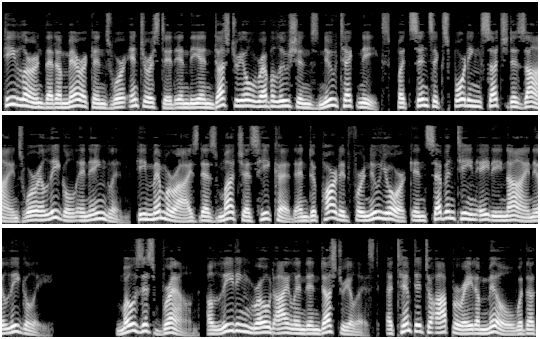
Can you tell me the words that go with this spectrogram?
He learned that Americans were interested in the Industrial Revolution's new techniques, but since exporting such designs were illegal in England, he memorized as much as he could and departed for New York in 1789 illegally. Moses Brown, a leading Rhode Island industrialist, attempted to operate a mill with a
